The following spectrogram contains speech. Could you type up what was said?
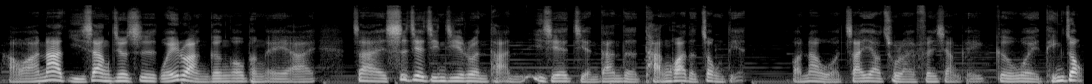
好啊，那以上就是微软跟 OpenAI 在世界经济论坛一些简单的谈话的重点。好，那我摘要出来分享给各位听众，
